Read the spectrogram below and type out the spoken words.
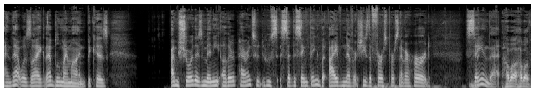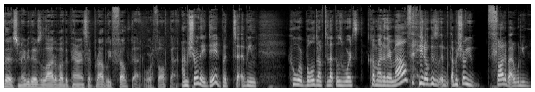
and that was like that blew my mind because i'm sure there's many other parents who who said the same thing but i've never she's the first person i've ever heard saying that How about how about this? Maybe there's a lot of other parents that probably felt that or thought that. i'm sure they did but uh, i mean who were bold enough to let those words come out of their mouth you know because i'm sure you thought about it when you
